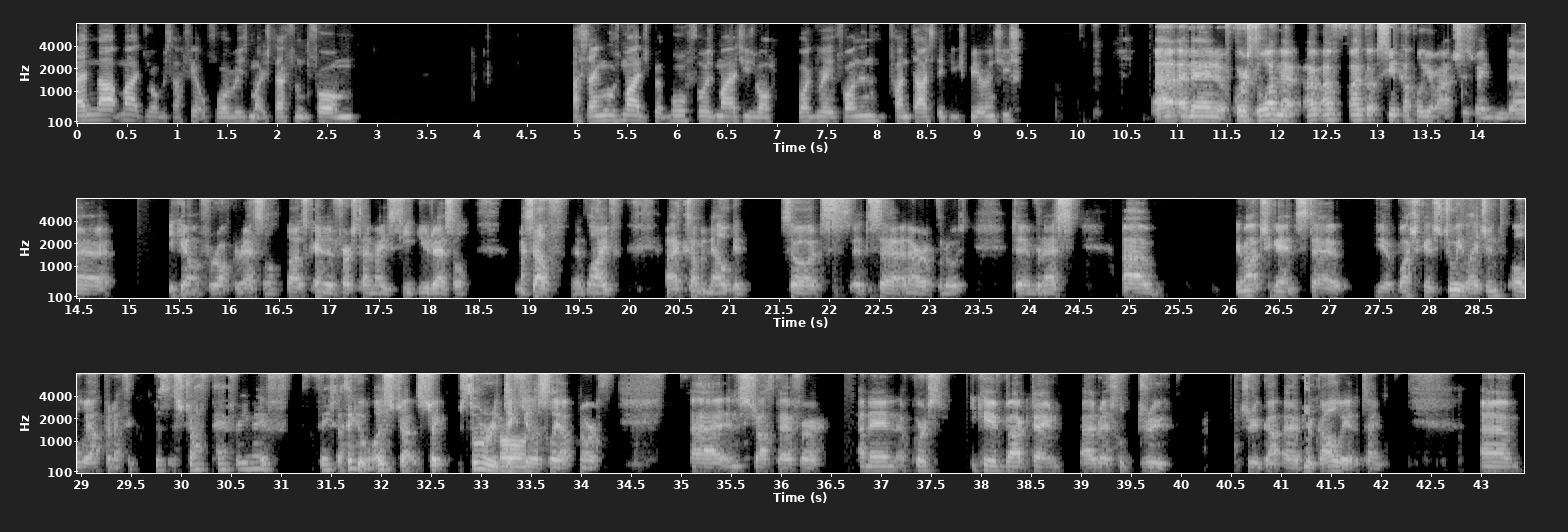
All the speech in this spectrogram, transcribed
In that match, obviously, I felt four ways much different from a singles match, but both those matches were, were great fun and fantastic experiences. Uh, and then, of course, the one that I, have I got to see a couple of your matches when uh, you came out for Rock and Wrestle. That was kind of the first time I see you wrestle myself live because uh, I'm in Elgin, so it's it's uh, an hour up the road to Inverness. Um, your match against uh, your match against Joey Legend, all the way up, and I think was it Strathpeffer you may have faced. I think it was Strath, somewhere oh. ridiculously oh. up north uh, in Strathpeffer, and then of course you came back down. I wrestled Drew Drew, uh, Drew Galloway at the time. Um,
